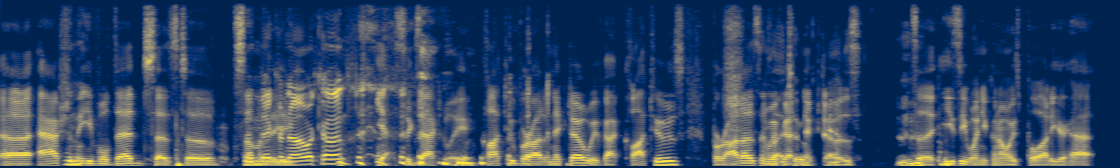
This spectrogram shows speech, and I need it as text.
uh, Ash and the Evil Dead says to some the of the Necronomicon. yes, exactly. Klaatu Barada Nikto. We've got Klaatus, Baradas, and we've got Klaatu, Niktos. yeah. It's an easy one you can always pull out of your hat.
